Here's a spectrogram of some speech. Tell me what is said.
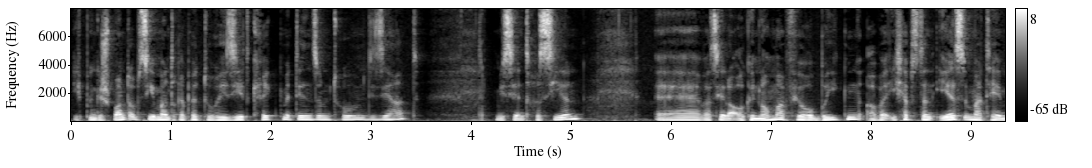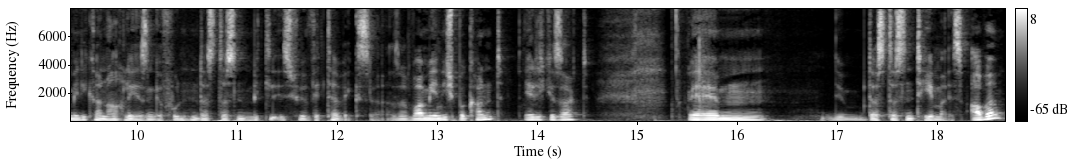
ich bin gespannt, ob es jemand repertorisiert kriegt mit den Symptomen, die sie hat. Mich sehr interessieren, äh, was ihr da auch genommen habt für Rubriken. Aber ich habe es dann erst im Materia Medica nachlesen gefunden, dass das ein Mittel ist für Wetterwechsel. Also war mir nicht bekannt, ehrlich gesagt, ähm, dass das ein Thema ist. Aber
